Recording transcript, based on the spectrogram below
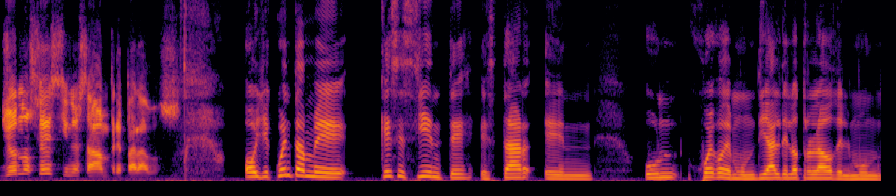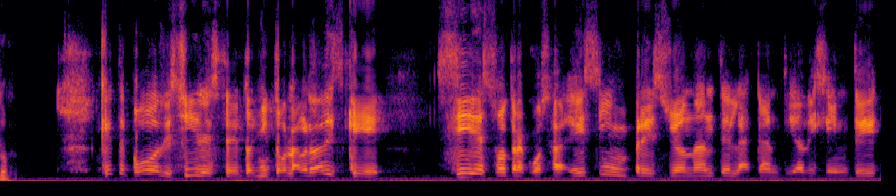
yo no sé si no estaban preparados. Oye, cuéntame qué se siente estar en un juego de mundial del otro lado del mundo. ¿Qué te puedo decir, este Toñito? La verdad es que sí es otra cosa. Es impresionante la cantidad de gente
